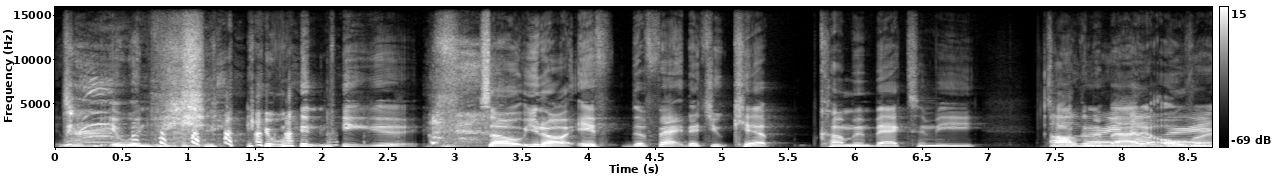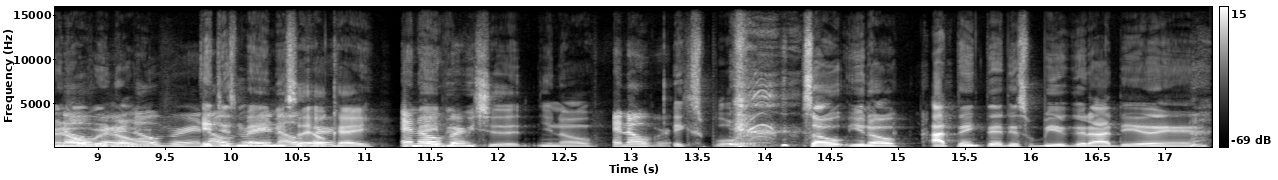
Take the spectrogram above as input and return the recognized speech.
it wouldn't it wouldn't be it wouldn't be good. So you know, if the fact that you kept coming back to me talking Over about it over over and, and over and over over, and over and it just made me say, okay, and maybe over. we should, you know, and over. explore it. so, you know, I think that this would be a good idea and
